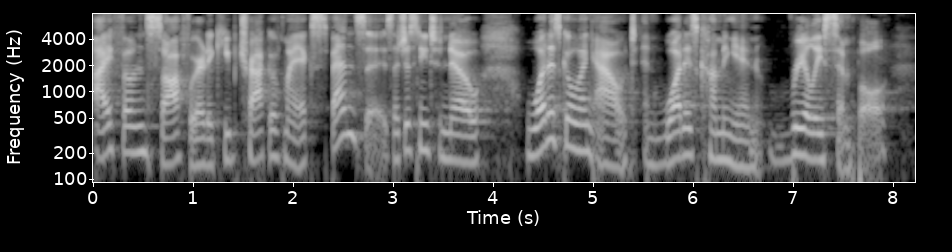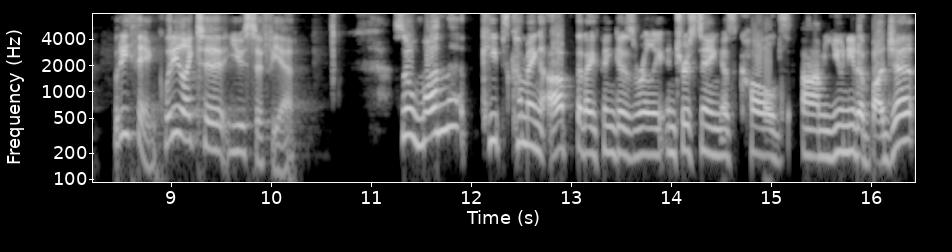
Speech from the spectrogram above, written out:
iPhone software to keep track of my expenses? I just need to know what is going out and what is coming in. Really simple. What do you think? What do you like to use, Sophia? So one that keeps coming up that I think is really interesting is called um, You Need a Budget.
